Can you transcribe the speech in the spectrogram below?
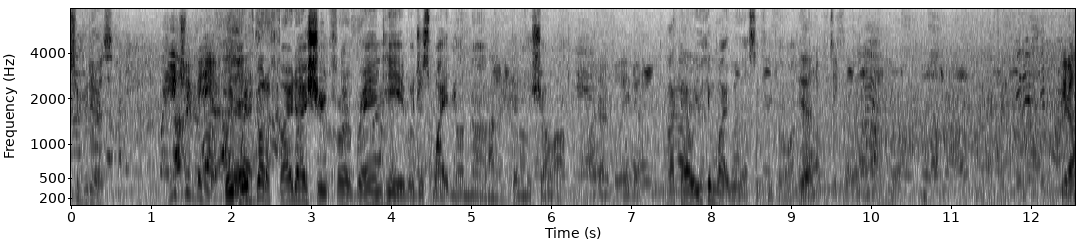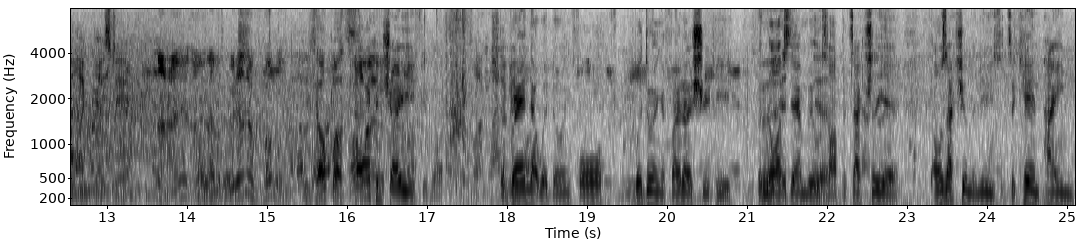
YouTube videos. YouTube video. We, We've got a photo shoot for a brand here. We're just waiting on um, them to show up. I don't believe that. Okay, well you can wait with us if you'd like. Yeah. Not particularly. You don't like police, do you? No, I don't have, we don't have a problem. Please help us. Oh, I can show you if you'd like. The brand that we're doing for, we're doing a photo shoot here with For- Knives Down, Wheels yeah. Up. It's actually a, I was actually on the news. It's a campaign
